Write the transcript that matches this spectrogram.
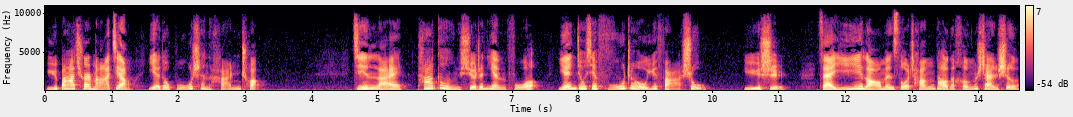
与八圈麻将也都不甚寒怆。近来他更学着念佛，研究些符咒与法术，于是，在遗老们所常到的恒善社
